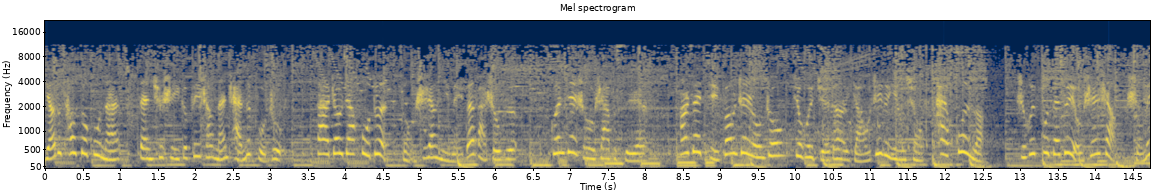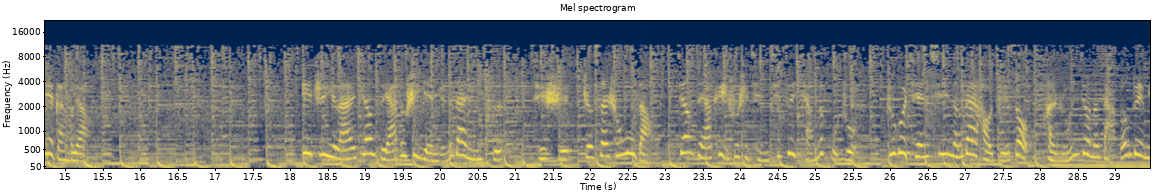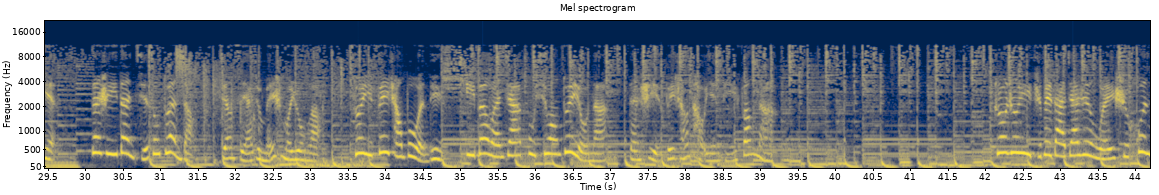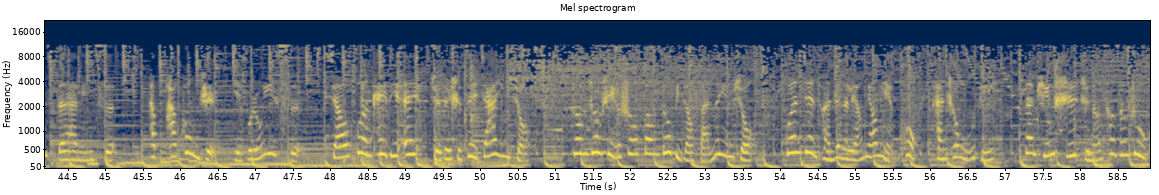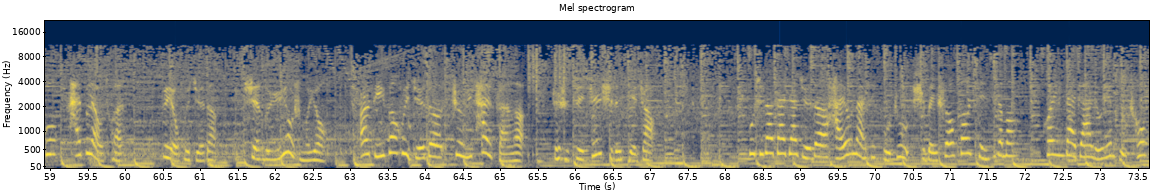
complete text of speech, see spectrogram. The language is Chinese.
瑶的操作不难，但却是一个非常难缠的辅助。大招加护盾总是让你没办法收割，关键时候杀不死人。而在己方阵容中，就会觉得瑶这个英雄太混了，只会附在队友身上，什么也干不了。一直以来，姜子牙都是演员的代名词，其实这算是误导。姜子牙可以说是前期最强的辅助，如果前期能带好节奏，很容易就能打崩对面。但是，一旦节奏断档，姜子牙就没什么用了，所以非常不稳定。一般玩家不希望队友拿，但是也非常讨厌敌方拿。庄周一直被大家认为是混子的代名词，他不怕控制，也不容易死，小混 KDA 绝对是最佳英雄。庄周是一个双方都比较烦的英雄，关键团战的两秒免控堪称无敌，但平时只能蹭蹭助攻，开不了团。队友会觉得选个鱼有什么用，而敌方会觉得这鱼太烦了，这是最真实的写照。不知道大家觉得还有哪些辅助是被双方嫌弃的吗？欢迎大家留言补充。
